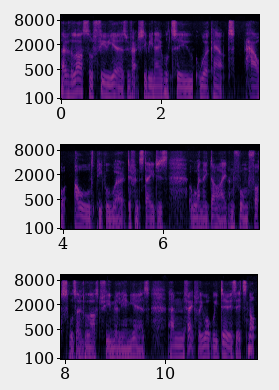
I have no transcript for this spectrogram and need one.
over the last sort of few years we've actually been able to work out how old people were at different stages when they died and formed fossils over the last few million years. And effectively, what we do is it's not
